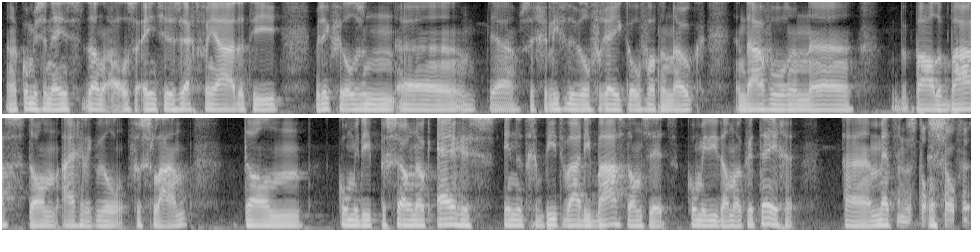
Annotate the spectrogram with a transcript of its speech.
En dan kom je ze ineens dan als eentje zegt van ja, dat hij, weet ik veel, zijn, uh, ja, zijn geliefde wil wreken of wat dan ook. En daarvoor een uh, bepaalde baas dan eigenlijk wil verslaan. Dan kom je die persoon ook ergens in het gebied waar die baas dan zit, kom je die dan ook weer tegen. Uh, met en dat is toch, zoveel,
